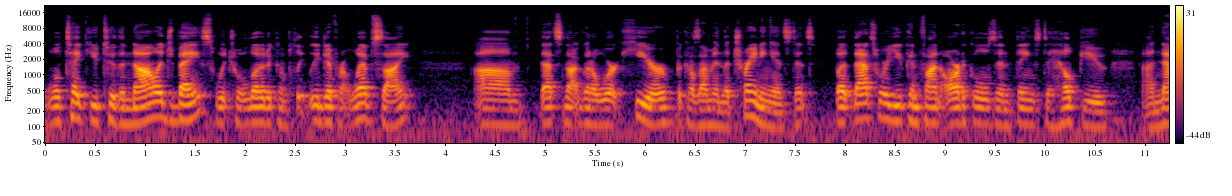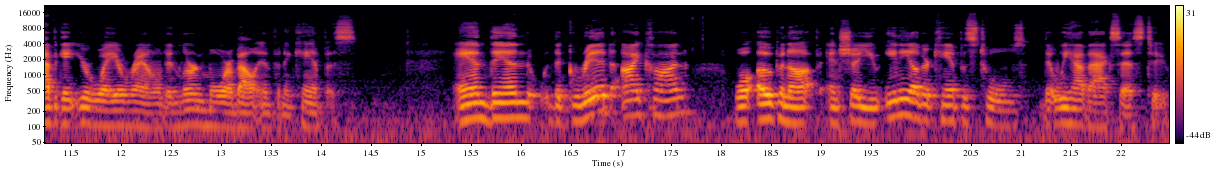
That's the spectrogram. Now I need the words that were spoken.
will take you to the knowledge base, which will load a completely different website. Um, that's not going to work here because I'm in the training instance, but that's where you can find articles and things to help you uh, navigate your way around and learn more about Infinite Campus. And then the grid icon will open up and show you any other campus tools that we have access to.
